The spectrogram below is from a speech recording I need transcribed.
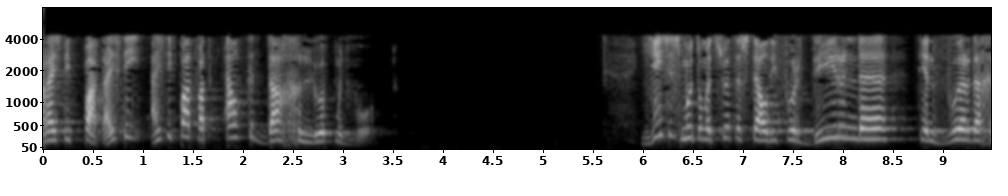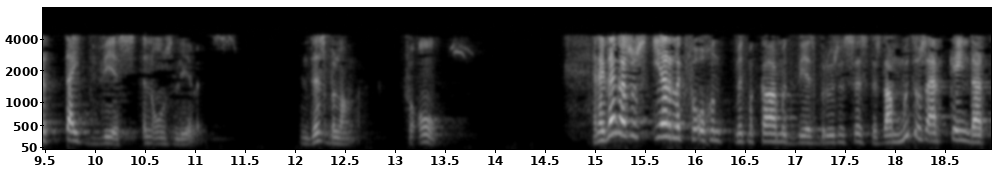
Maar hy's die pad. Hy's die hy's die pad wat elke dag geloop moet word. Jesus moet om dit so te stel die voortdurende teenwoordige tyd wees in ons lewens. En dis belangrik vir ons. En ek dink as ons eerlik vanoggend met mekaar moet wees, broers en susters, dan moet ons erken dat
